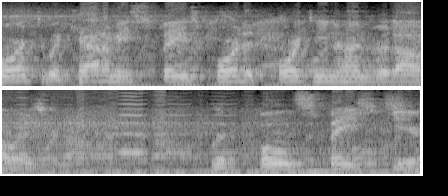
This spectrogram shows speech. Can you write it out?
Report to Academy Spaceport at 1400 hours with full space gear.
